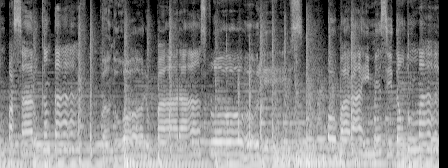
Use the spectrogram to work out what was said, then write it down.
um pássaro cantar quando olho para as flores ou para a imensidão do mar.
